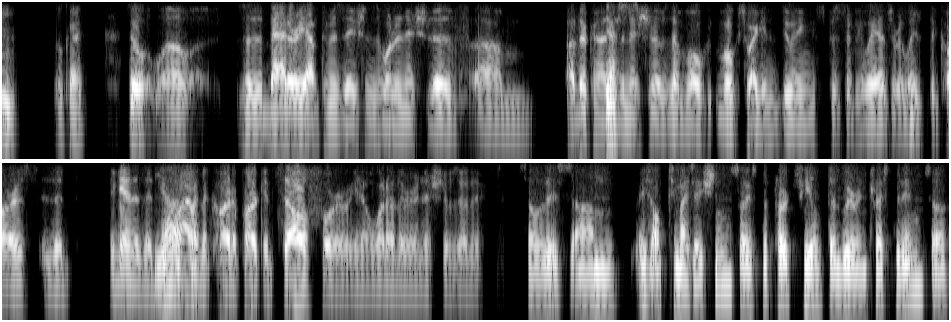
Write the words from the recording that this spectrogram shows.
Hmm. Okay. So, uh, so the battery optimization is one initiative. Um, other kinds yes. of initiatives that Volkswagen is doing specifically as it relates to cars? Is it again? Is it yeah, allowing the car to park itself, or you know, what other initiatives are there? So this um, is optimization. So it's the third field that we're interested in. So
